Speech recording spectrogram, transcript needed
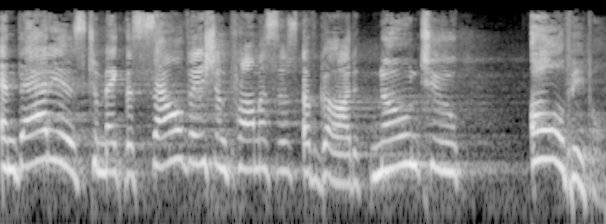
And that is to make the salvation promises of God known to all people.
